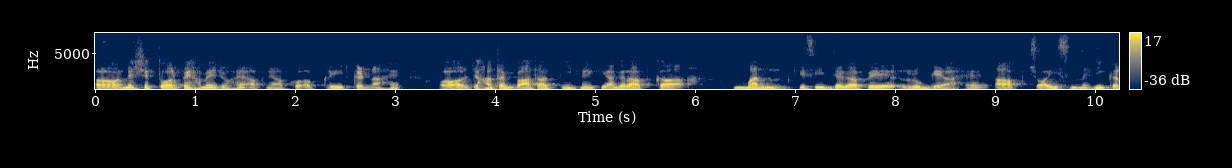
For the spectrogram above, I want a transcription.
और निश्चित तौर पे हमें जो है अपने आप को अपग्रेड करना है। और जहाँ तक बात आती है कि अगर आपका मन किसी जगह पे रुक गया है, आप चॉइस नहीं कर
